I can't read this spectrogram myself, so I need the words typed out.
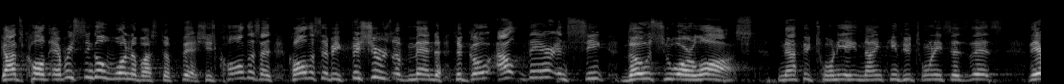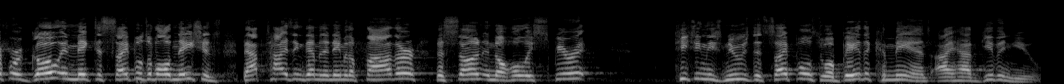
God's called every single one of us to fish. He's called us, called us to be fishers of men, to, to go out there and seek those who are lost. Matthew 28, 19 through 20 says this Therefore, go and make disciples of all nations, baptizing them in the name of the Father, the Son, and the Holy Spirit, teaching these new disciples to obey the commands I have given you.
